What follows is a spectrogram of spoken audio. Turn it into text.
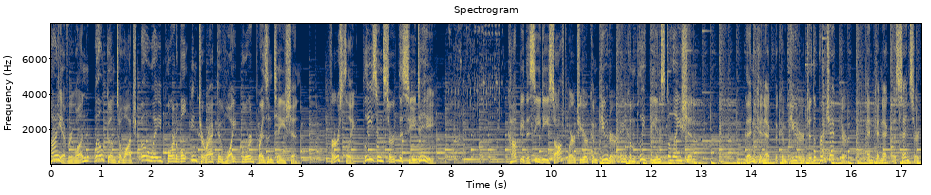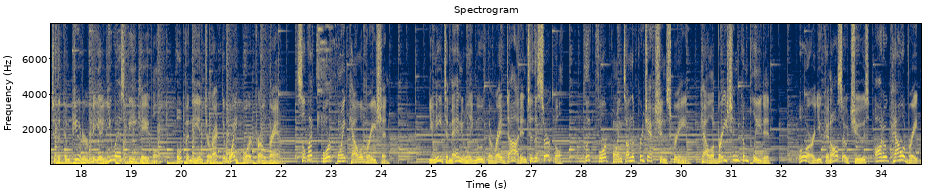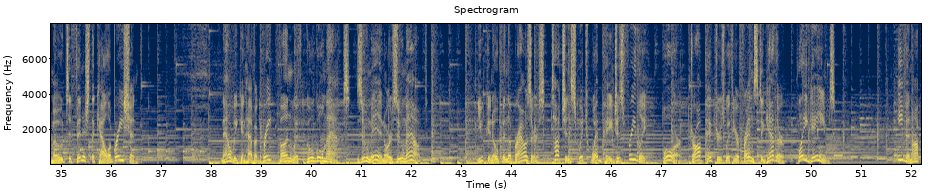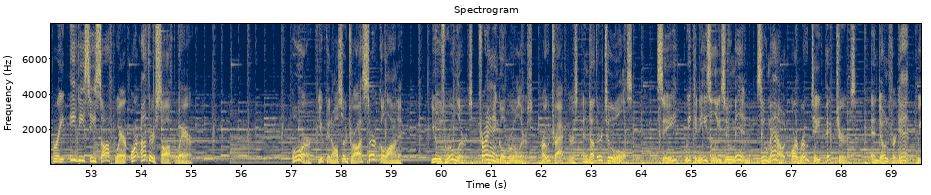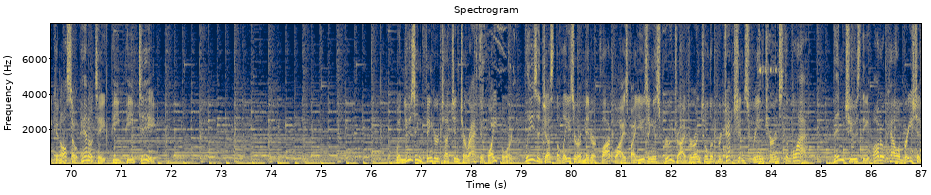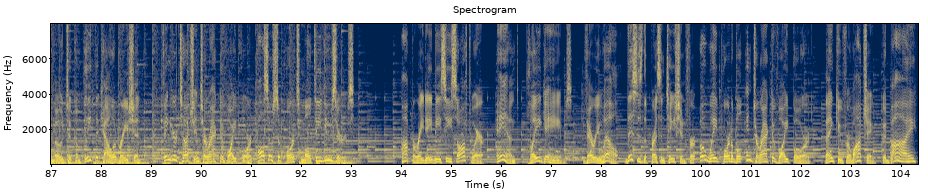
Hi everyone, welcome to watch OWAY Portable Interactive Whiteboard presentation. Firstly, please insert the CD. Copy the CD software to your computer and complete the installation. Then connect the computer to the projector and connect the sensor to the computer via USB cable. Open the interactive whiteboard program. Select four-point calibration. You need to manually move the red dot into the circle click four points on the projection screen. Calibration completed. Or you can also choose Auto Calibrate mode to finish the calibration. Now we can have a great fun with Google Maps, zoom in or zoom out. You can open the browsers, touch and switch web pages freely, or draw pictures with your friends together, play games, even operate ABC software or other software. Or you can also draw a circle on it. Use rulers, triangle rulers, protractors, and other tools. See, we can easily zoom in, zoom out, or rotate pictures. And don't forget, we can also annotate PPT. When using Finger Touch Interactive Whiteboard, please adjust the laser emitter clockwise by using a screwdriver until the projection screen turns to black. Then choose the Auto Calibration mode to complete the calibration. FingerTouch Interactive Whiteboard also supports multi-users. Operate ABC software and play games. Very well, this is the presentation for OWAY Portable Interactive Whiteboard. Thank you for watching. Goodbye.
